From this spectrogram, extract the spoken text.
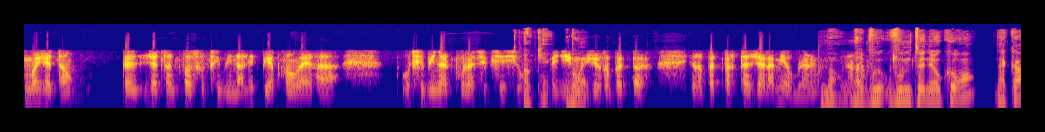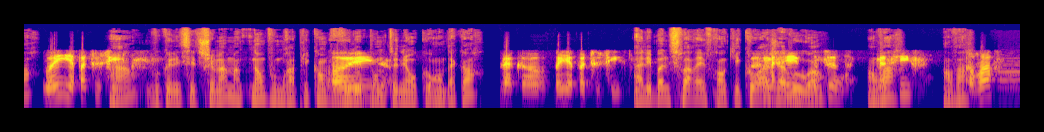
Moi j'attends. J'attends de passer au tribunal et puis après on verra au tribunal pour la succession. Okay. moi, il n'y aura, pas de partage à l'amiable. Hein. Bon, bah, vous, vous me tenez au courant, d'accord? Oui, il n'y a pas de souci. Hein, vous connaissez le chemin maintenant, vous me rappelez quand vous voulez pour me tenir au courant, d'accord? D'accord, il n'y a pas de souci. Allez, bonne soirée, Franck, et courage à vous. Hein. Au revoir. Au revoir. Au revoir.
